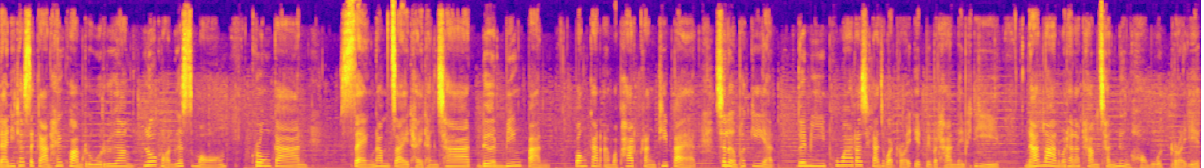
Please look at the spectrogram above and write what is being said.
และนิทรรศการให้ความรู้เรื่องโรคหลอดเลือดสมอง โครงการ แสงนำใจไทยทั้งชาติ เดินวิ่งปั่น ป้องกันอัมพาตครั้งที่ 8 เฉลิมพระเกียรติ โดยมีผู้ว่าราชการจังหวัดร้อยเอ็ดเป็นประธานในพิธีณลานวัฒนธรรมชั้นหนึ่งหอโหวตร้อยเอ็ด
